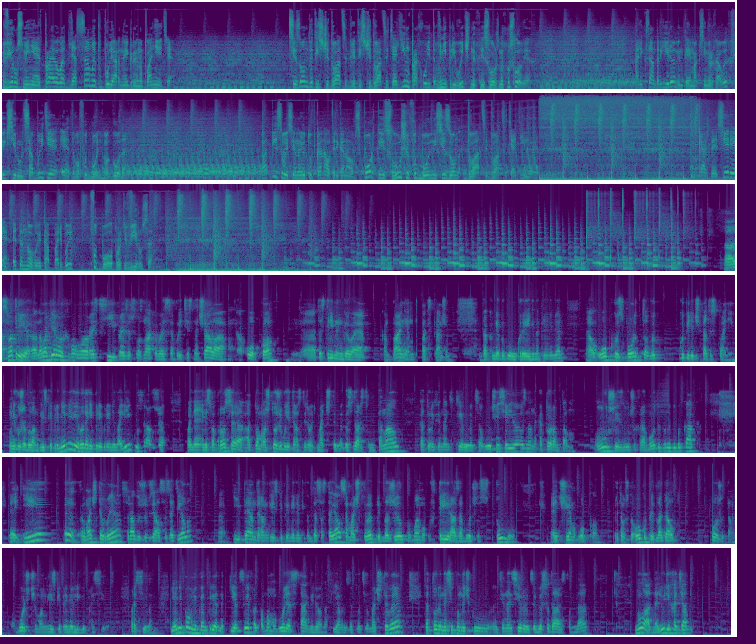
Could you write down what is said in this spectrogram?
Вирус меняет правила для самой популярной игры на планете. Сезон 2020-2021 проходит в непривычных и сложных условиях. Александр Еременко и Максим Верховых фиксируют события этого футбольного года. Подписывайся на YouTube-канал телеканалов «Спорт» и слушай футбольный сезон 2021. Каждая серия — это новый этап борьбы футбола против вируса. А, смотри, ну, во-первых, в России произошло знаковое событие. Сначала ОККО, это стриминговая компания, ну, так скажем, как Мегаго в Украине, например. ОККО Спорт купили чемпионат Испании. У них уже была английская премьер-лига, и вот они приобрели Ла Лигу, сразу же поднялись вопросы о том, а что же будет транслировать Матч ТВ. Государственный канал, который финансируется очень серьезно, на котором там лучшие из лучших работают вроде бы как. И Матч ТВ сразу же взялся за дело, и тендер английской премьер-лиги, когда состоялся, Матч ТВ предложил, по-моему, в три раза больше сумму, э, чем ОКО. При том, что ОКО предлагал тоже там больше, чем английская премьер-лига просила. просила. Я не помню конкретно, какие цифры, по-моему, более 100 миллионов евро заплатил Матч ТВ, который, на секундочку, финансируется государством, да. Ну ладно, люди хотят,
